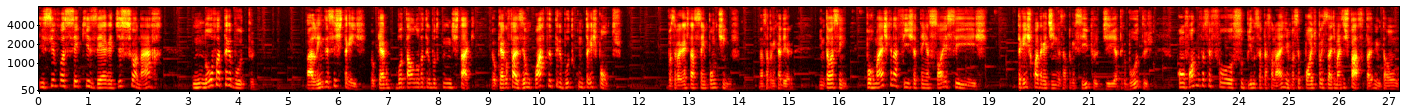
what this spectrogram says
E se você quiser adicionar um novo atributo, além desses três, eu quero botar um novo atributo com destaque. Eu quero fazer um quarto atributo com 3 pontos. Você vai gastar 100 pontinhos nessa brincadeira. Então, assim, por mais que na ficha tenha só esses três quadradinhos a princípio de atributos, conforme você for subindo seu personagem, você pode precisar de mais espaço, tá? Então,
